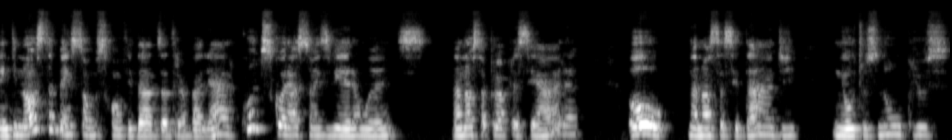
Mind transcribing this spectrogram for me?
em que nós também somos convidados a trabalhar, quantos corações vieram antes? Na nossa própria seara? Ou na nossa cidade, em outros núcleos,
